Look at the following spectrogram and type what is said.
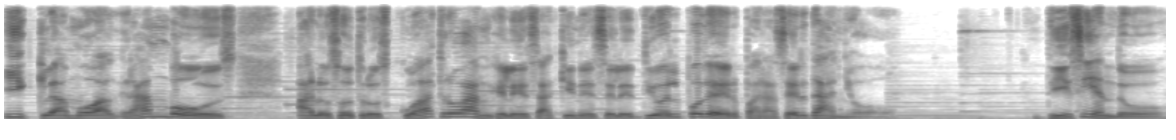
y clamó a gran voz a los otros cuatro ángeles a quienes se les dio el poder para hacer daño, diciendo,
